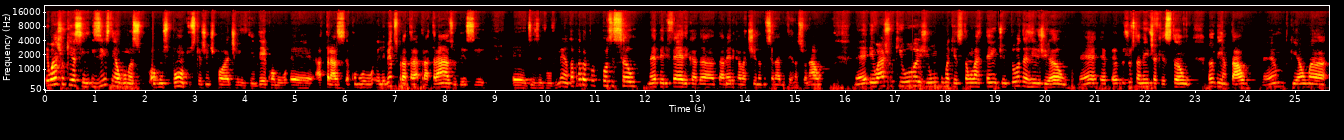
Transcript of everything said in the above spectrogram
Eu acho que assim existem algumas, alguns pontos que a gente pode entender como, é, atraso, como elementos para atraso desse é, desenvolvimento. A própria posição né, periférica da, da, América Latina no cenário internacional. Né? Eu acho que hoje um, uma questão latente em toda a região né, é, é justamente a questão ambiental, né, que é uma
